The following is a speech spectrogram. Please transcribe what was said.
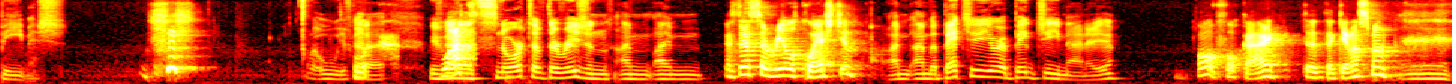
Beamish. oh, we've got a we've got a snort of derision. I'm I'm Is this a real question? I'm I'm. I bet you you're a big G man, are you? Oh fuck, I the the Guinness man.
